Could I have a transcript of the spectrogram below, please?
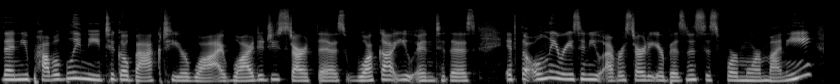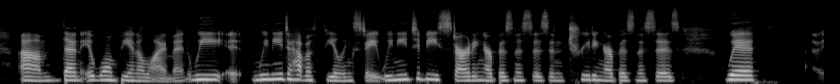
then you probably need to go back to your why. Why did you start this? What got you into this? If the only reason you ever started your business is for more money um, then it won't be in alignment. We eh, we need to have a feeling state. We need to be starting our businesses and treating our businesses with uh,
